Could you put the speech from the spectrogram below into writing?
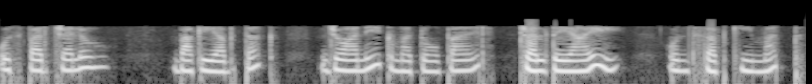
उस पर चलो। बाकी अब तक जो अनेक मतों पर चलते आए, उन सब की मत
